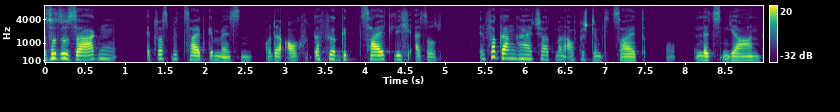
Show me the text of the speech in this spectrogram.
Sozusagen etwas mit Zeit gemessen oder auch dafür zeitlich, also in Vergangenheit schaut man auf bestimmte Zeit in den letzten Jahren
